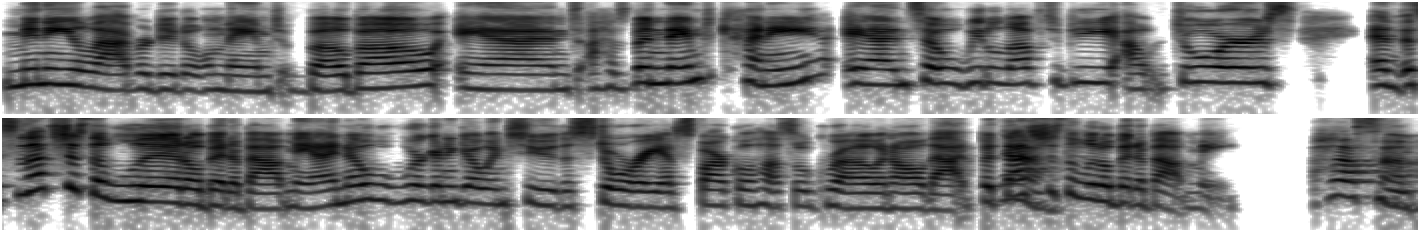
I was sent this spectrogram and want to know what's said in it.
mini labradoodle named Bobo and a husband named Kenny. And so we love to be outdoors. And so that's just a little bit about me. I know we're going to go into the story of Sparkle, Hustle, Grow and all that, but that's just a little bit about me. Awesome.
